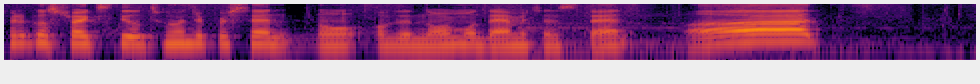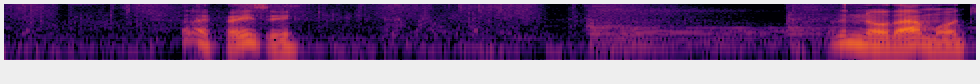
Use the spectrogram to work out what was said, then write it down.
Critical strikes deal 200% no of the normal damage instead. What? Kinda crazy. I didn't know that much.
